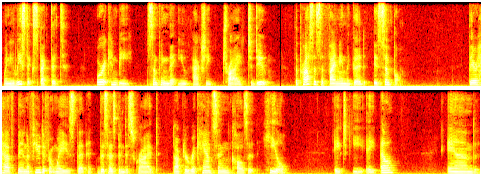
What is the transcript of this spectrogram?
when you least expect it, or it can be something that you actually try to do. The process of finding the good is simple. There have been a few different ways that this has been described. Dr. Rick Hanson calls it HEAL, H E A L, and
